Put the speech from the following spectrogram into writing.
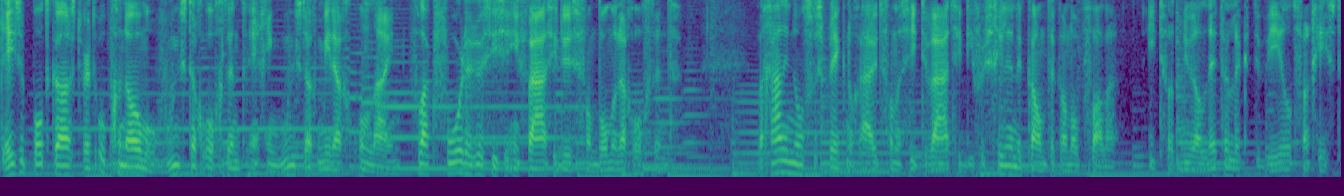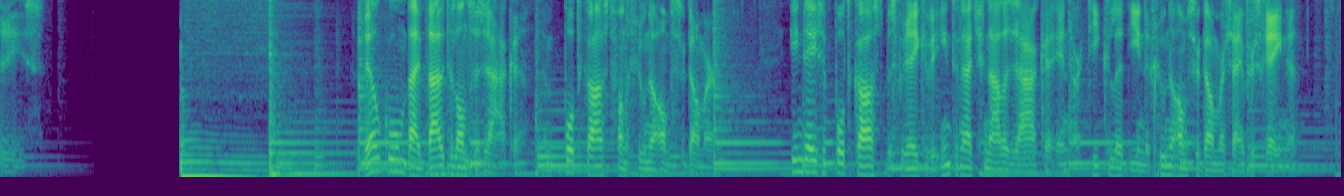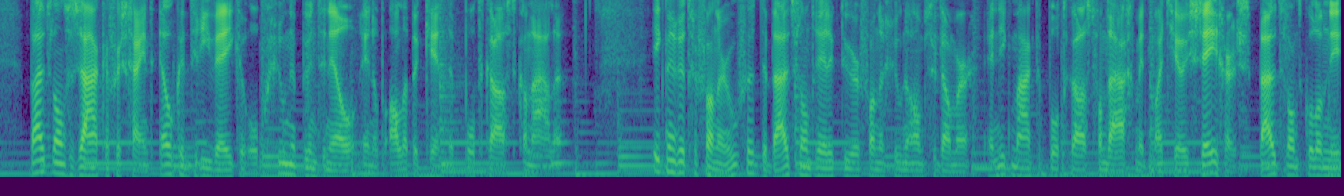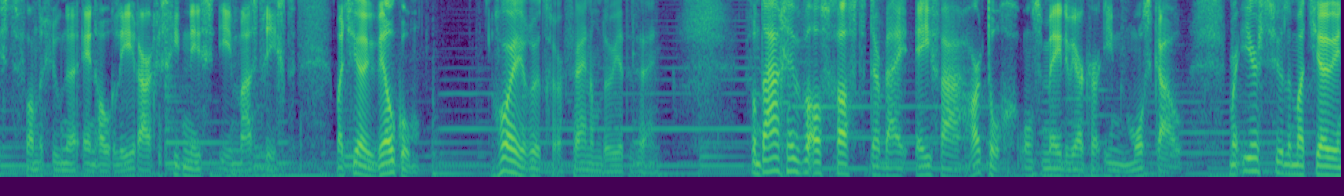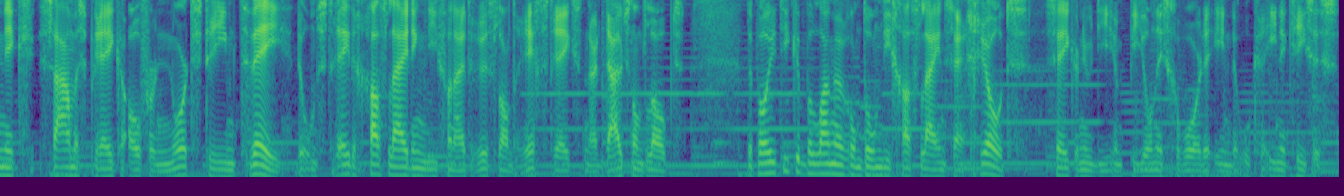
Deze podcast werd opgenomen op woensdagochtend en ging woensdagmiddag online, vlak voor de Russische invasie dus van donderdagochtend. We gaan in ons gesprek nog uit van een situatie die verschillende kanten kan opvallen. Iets wat nu al letterlijk de wereld van gisteren is. Welkom bij Buitenlandse Zaken, een podcast van de Groene Amsterdammer. In deze podcast bespreken we internationale zaken en artikelen die in de Groene Amsterdammer zijn verschenen. Buitenlandse Zaken verschijnt elke drie weken op groene.nl en op alle bekende podcastkanalen. Ik ben Rutger van der Hoeven, de buitenlandredacteur van de Groene Amsterdammer. En ik maak de podcast vandaag met Mathieu Segers, buitenlandcolumnist van de Groene en hoogleraar geschiedenis in Maastricht. Mathieu, welkom. Hoi Rutger, fijn om er weer te zijn. Vandaag hebben we als gast daarbij Eva Hartog, onze medewerker in Moskou. Maar eerst zullen Mathieu en ik samen spreken over Nord Stream 2, de omstreden gasleiding die vanuit Rusland rechtstreeks naar Duitsland loopt. De politieke belangen rondom die gaslijn zijn groot, zeker nu die een pion is geworden in de Oekraïne-crisis.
